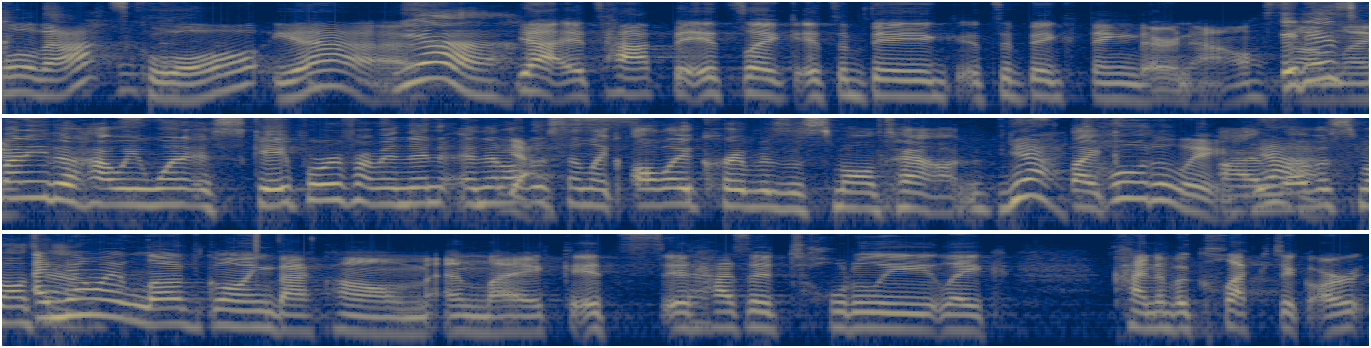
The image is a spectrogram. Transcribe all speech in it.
well, that's cool. Yeah. Yeah. Yeah, it's happen. It's like it's a big, it's a big thing there now. So It I'm is like- funny though how we want to escape where we're from, and then and then all of a sudden like all I crave is a small town. Yeah, like totally. I yeah. love a small town. I know I love going back home and like it's it has a totally like kind of eclectic art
